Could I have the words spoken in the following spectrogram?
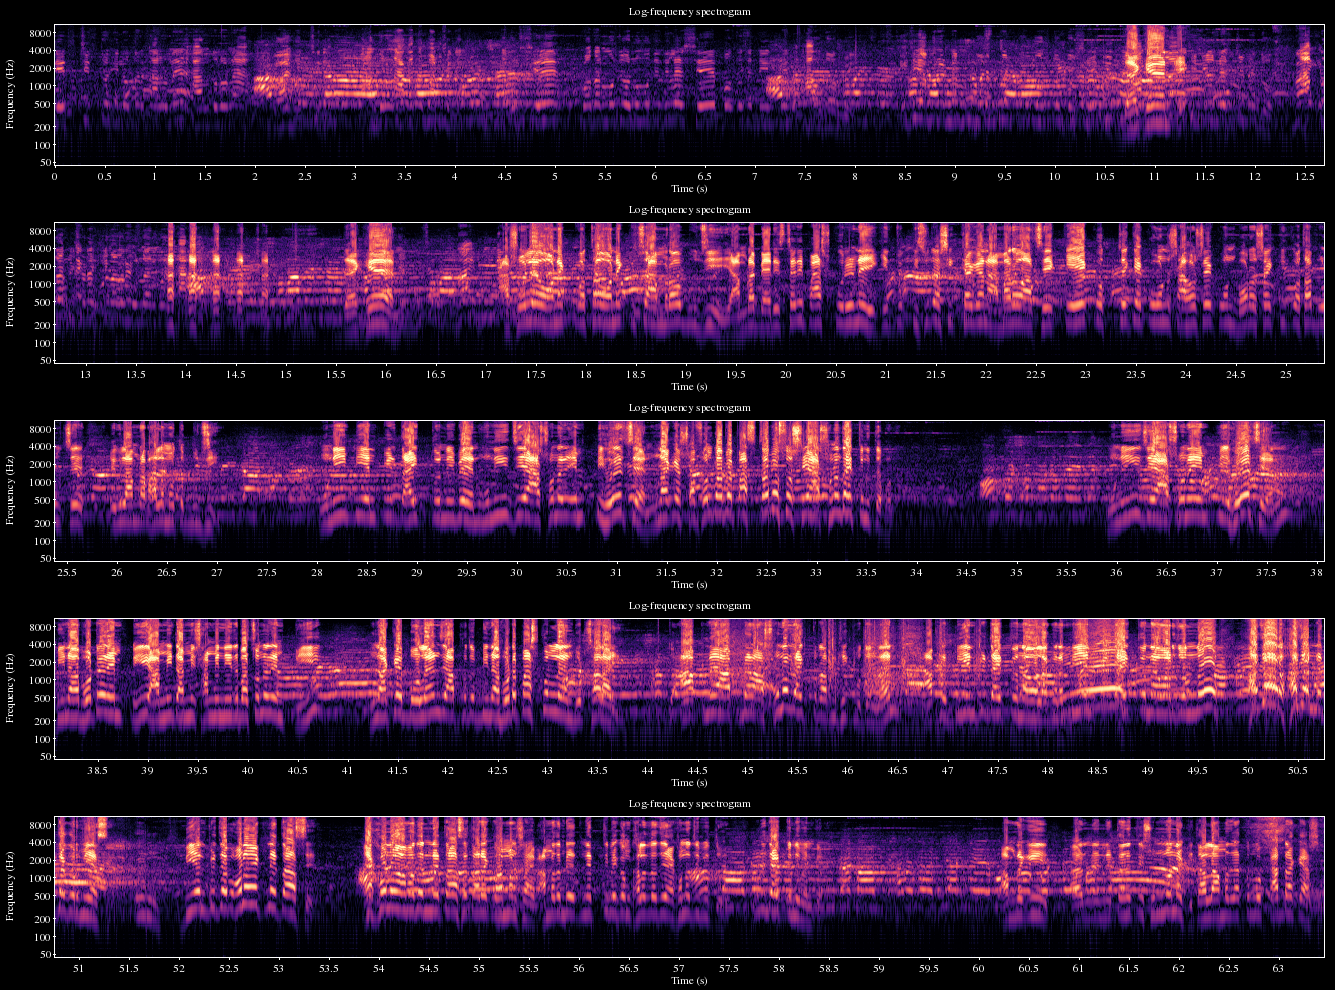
নেতৃত্বহীনতার কারণে আন্দোলনে জয় হচ্ছে না আন্দোলন আগাতে পারছে না। এবং সে প্রধানমন্ত্রী অনুমতি দিলে সে বলতেছে বিএনপি হাল ধরবে। এই যে আমার একটা মন্তব্য দেখেন, দেখেন আসলে অনেক কথা অনেক কিছু আমরাও বুঝি। আমরা ব্যারিস্টারি পাশ করি নেই কিন্তু কিছুটা শিক্ষা জ্ঞান আমারও আছে। কে থেকে কোন সাহসে কোন ভরসায় কি কথা বলছে এগুলো আমরা ভালো মতো বুঝি। উনি বিএনপির দায়িত্ব নেবেন উনি যে আসনের এমপি হয়েছেন উনাকে সফলভাবে পাঁচটা বছর সে আসনের দায়িত্ব নিতে বলেন। উনি যে আসনে এমপি হয়েছেন বিনা ভোটের এমপি আমি দামি স্বামী নির্বাচনের এমপি উনাকে বলেন যে আপনি তো বিনা ভোটে পাশ করলেন ভোট ছাড়াই। তো আপনি আপনার আসনের দায়িত্বটা আপনি ঠিক মতন নেন। আপনি বিএনপির দায়িত্ব নেওয়া লাগবে না। বিএনপির দায়িত্ব নেওয়ার জন্য হাজার হাজার নেতাকর্মী আছে। বিএনপিতে অনেক নেতা আছে। এখনও আমাদের নেতা আছে তারেক রহমান সাহেব। আমাদের নেত্রী বেগম খালেদা যে এখনও জীবিত। উনি দায়িত্ব নেবেন কেন? আমরা কি নেতা নেত্রী শূন্য নাকি? তাহলে আমাদের এত লোক কার ডাকে আসে?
